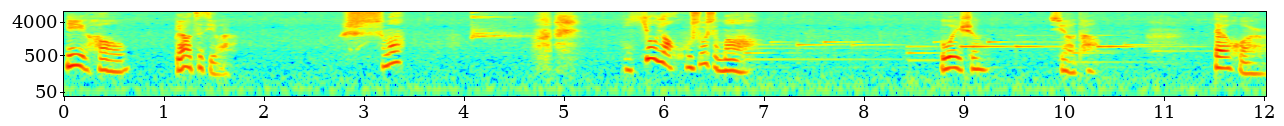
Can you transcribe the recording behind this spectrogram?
你以后不要自己玩。什么？你又要胡说什么？不卫生，需要套。待会儿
